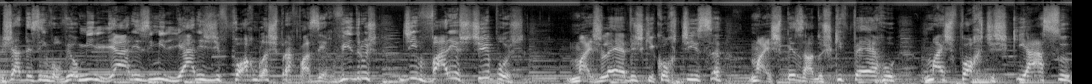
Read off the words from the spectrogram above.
já desenvolveu milhares e milhares de fórmulas para fazer vidros de vários tipos mais leves que cortiça, mais pesados que ferro, mais fortes que aço,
